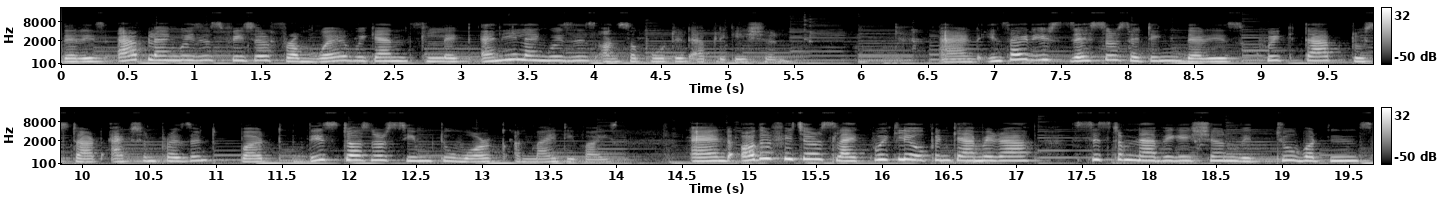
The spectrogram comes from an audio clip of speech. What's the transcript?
There is app languages feature from where we can select any languages on supported application. And inside its gesture setting there is quick tap to start action present but this does not seem to work on my device. And other features like quickly open camera, system navigation with two buttons,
